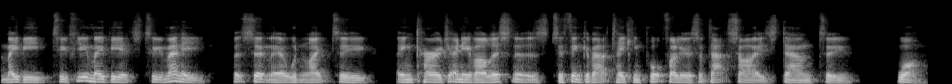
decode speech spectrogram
maybe too few, maybe it's too many, but certainly I wouldn't like to encourage any of our listeners to think about taking portfolios of that size down to one.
